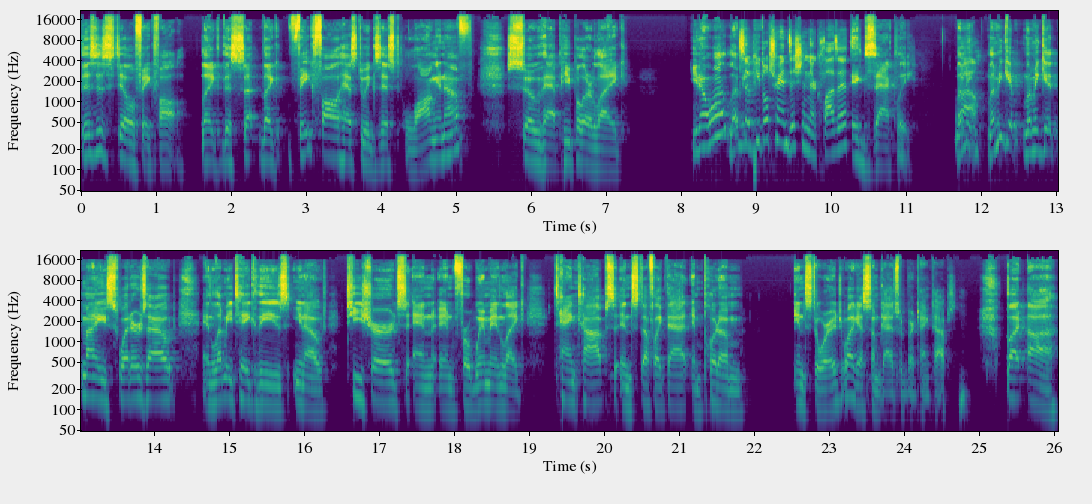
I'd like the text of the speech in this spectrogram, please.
This is still fake fall. Like this, like fake fall has to exist long enough so that people are like, you know what? Let me So people transition their closets. exactly. Let me let me get let me get my sweaters out and let me take these, you know, t-shirts and and for women like tank tops and stuff like that and put them in storage. Well, I guess some guys would wear tank tops. But uh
